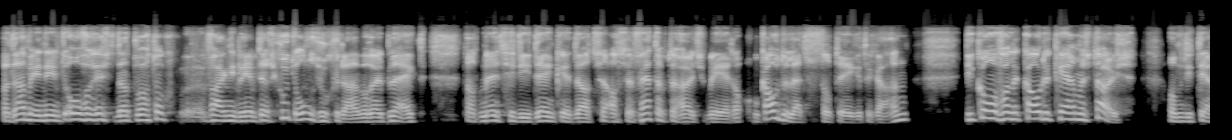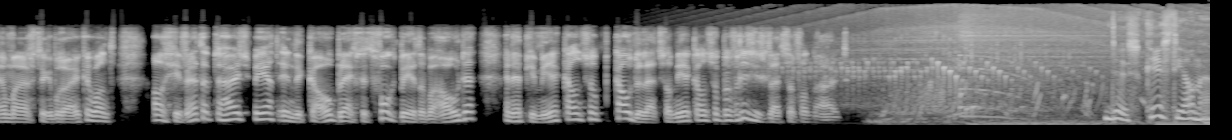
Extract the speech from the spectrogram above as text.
Maar daarmee neemt overigens, dat wordt ook eh, vaak niet begrepen. Er is goed onderzoek gedaan waaruit blijkt dat mensen die denken dat ze als ze vet op de huid smeren om koude letsel tegen te gaan, die komen van de koude kermis thuis. Om die term maar eens te gebruiken. Want als je vet op de huid smeert in de kou, blijft het vocht beter behouden en heb je meer kans op koude letsel, meer kans op bevriezingsletsel van de huid. Dus, Christiane,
